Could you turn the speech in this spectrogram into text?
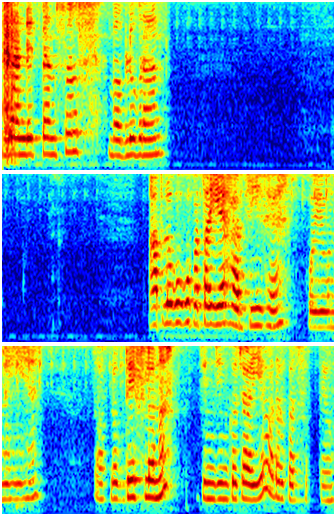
ब्रांडेड पेंसिल्स बबलू ब्रांड आप लोगों को पता ही है, हर चीज़ है, कोई वो नहीं है। तो आप लोग देख लो ना जिन जिन को चाहिए ऑर्डर कर सकते हो।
